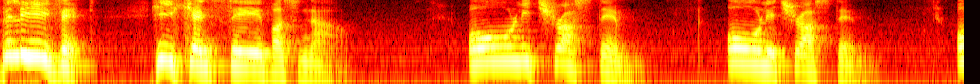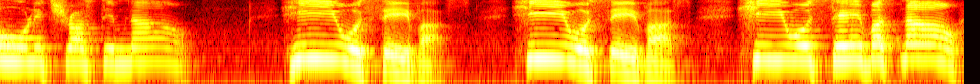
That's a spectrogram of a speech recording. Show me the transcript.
Believe it. He can save us now. Only trust him. Only trust him. Only trust him now. He will save us. He will save us. He will save us now.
